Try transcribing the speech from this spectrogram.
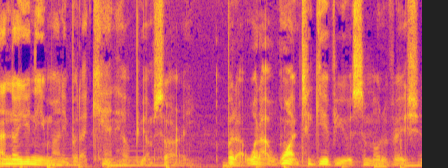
I know you need money, but I can't help you. I'm sorry. But what I want to give you is some motivation.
